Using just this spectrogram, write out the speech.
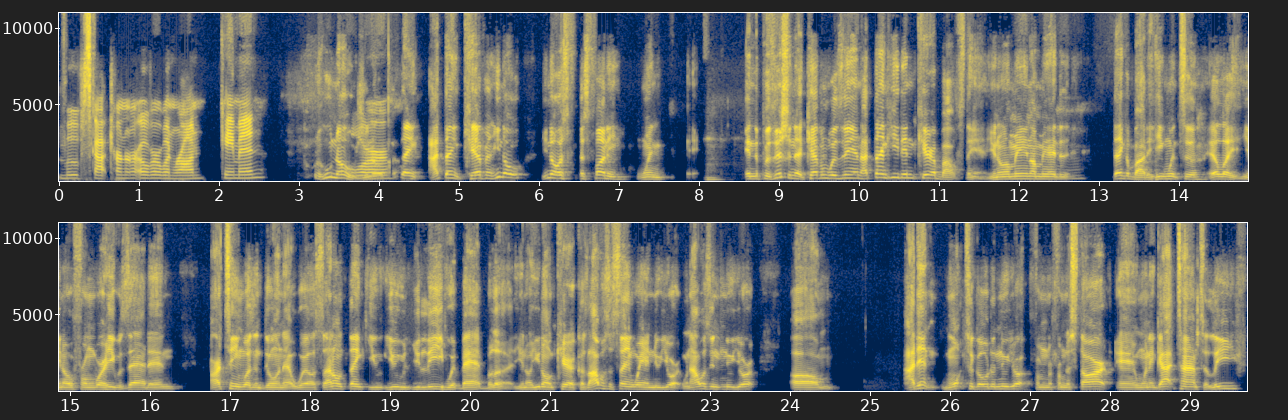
move Scott Turner over when Ron came in? Who knows? Or... You know, I think I think Kevin, you know, you know, it's it's funny when in the position that Kevin was in, I think he didn't care about Stan. You know what I mean? I mean, mm-hmm think about it. He went to LA, you know, from where he was at, and our team wasn't doing that well. So I don't think you you you leave with bad blood. You know, you don't care because I was the same way in New York. When I was in New York, um, I didn't want to go to New York from the from the start. And when it got time to leave,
